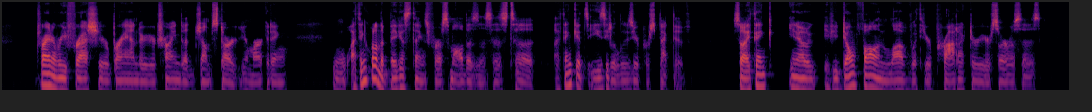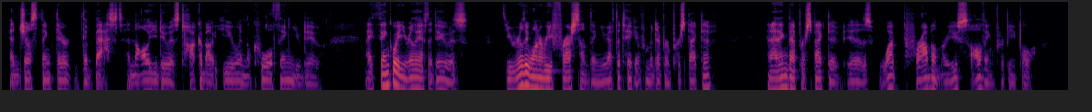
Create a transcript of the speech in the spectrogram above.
trying to refresh your brand or you're trying to jumpstart your marketing, i think one of the biggest things for a small business is to, I think it's easy to lose your perspective. So I think, you know, if you don't fall in love with your product or your services and just think they're the best and all you do is talk about you and the cool thing you do, I think what you really have to do is, do you really want to refresh something? You have to take it from a different perspective. And I think that perspective is what problem are you solving for people?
